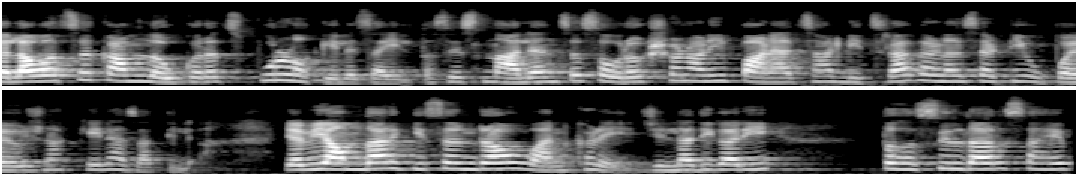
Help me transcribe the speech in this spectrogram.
तलावाचं काम लवकरच पूर्ण केलं जाईल. तसेच नाल्यांचं संरक्षण आणि पाण्याचा निचरा करण्यासाठी उपाययोजना केल्या जातील. यावेळी आमदार किसनराव वानखडे जिल्हाधिकारी तहसीलदार साहेब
